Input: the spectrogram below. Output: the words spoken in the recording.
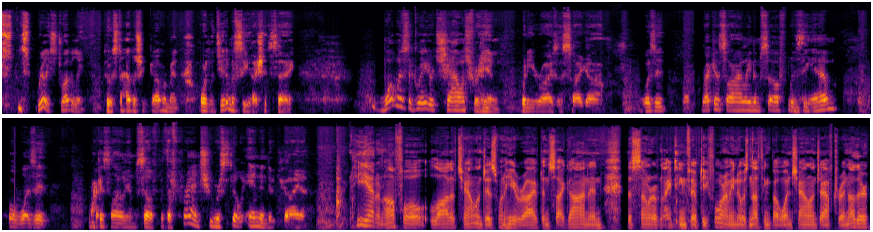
really struggling to establish a government or legitimacy, I should say. What was the greater challenge for him when he arrives in Saigon? Was it reconciling himself with Diem, or was it reconciling himself with the French who were still in Indochina. He had an awful lot of challenges when he arrived in Saigon in the summer of 1954. I mean, it was nothing but one challenge after another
